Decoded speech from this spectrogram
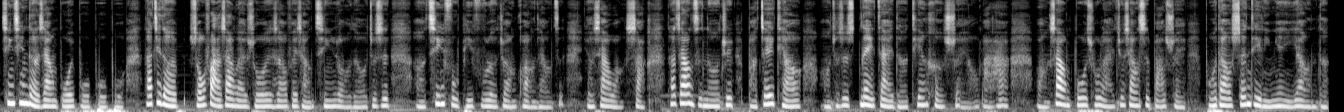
轻轻的这样拨一拨拨拨。那记得手法上来说也是要非常轻柔的哦，就是呃轻抚皮肤的状况这样子，由下往上。那这样子呢，去把这一条呃就是内在的天河水哦，把它往上拨出来，就像是把水拨到身体里面一样的，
